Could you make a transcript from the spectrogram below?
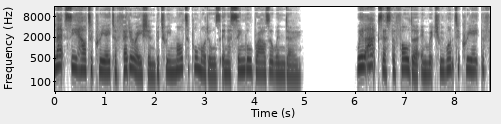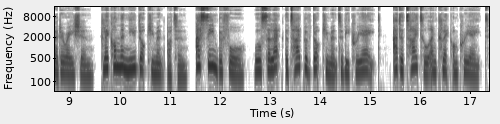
Let's see how to create a federation between multiple models in a single browser window. We'll access the folder in which we want to create the federation. Click on the New Document button. As seen before, we'll select the type of document to be create, add a title and click on Create.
